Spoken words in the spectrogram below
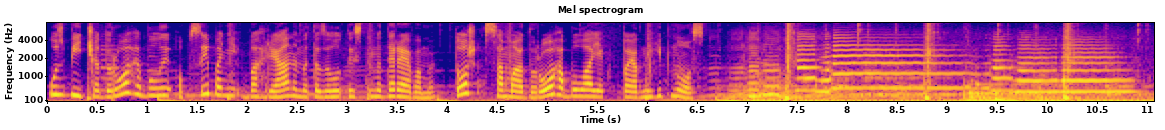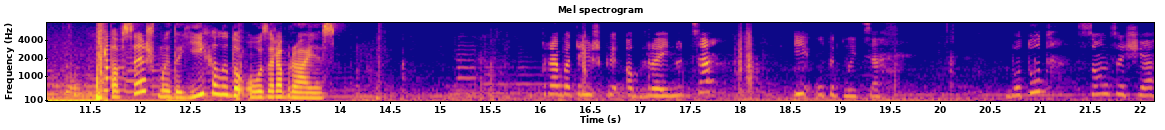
Узбіччя дороги були обсипані багряними та золотистими деревами, тож сама дорога була як певний гіпноз. Та все ж ми доїхали до озера Браєс. Треба трішки апгрейнутися і утеплитися. Бо тут сонце ще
